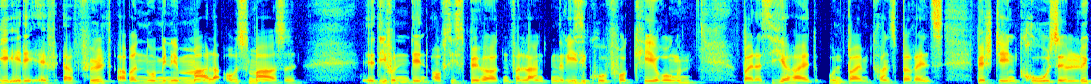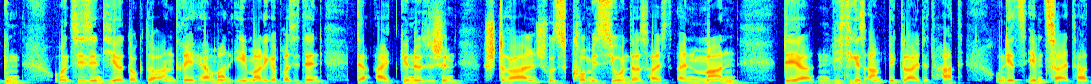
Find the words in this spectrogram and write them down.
Die EDF erfüllt aber nur minimale Ausmaße die von den Aufsichtsbehörden verlangten Risikovorkehrungen. Bei der Sicherheit und beim Transparenz bestehen große Lücken. Und Sie sind hier Dr. André Hermann, ehemaliger Präsident der Eidgenössischen Strahlenschutzkommission. Das heißt, ein Mann, der ein wichtiges Amt begleitet hat und jetzt eben Zeit hat,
